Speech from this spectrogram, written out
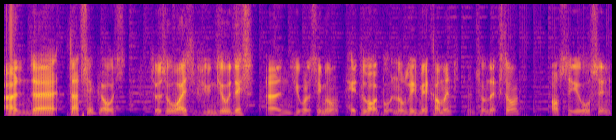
And uh, that's it guys. So as always, if you enjoyed this and you want to see more, hit the like button or leave me a comment. And Until next time, I'll see you all soon.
